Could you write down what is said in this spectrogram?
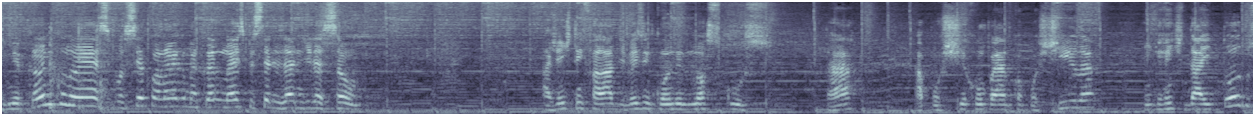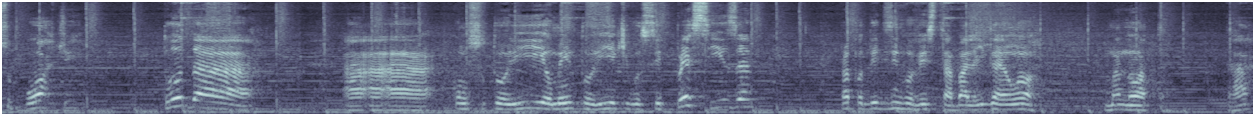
Se mecânico não é, se você, colega mecânico, não é especializado em direção, a gente tem falado de vez em quando no nosso curso, tá? Apostila, acompanhado com a apostila, em que a gente dá aí todo o suporte, toda a, a, a consultoria ou mentoria que você precisa para poder desenvolver esse trabalho aí e ganhar uma, uma nota, tá?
